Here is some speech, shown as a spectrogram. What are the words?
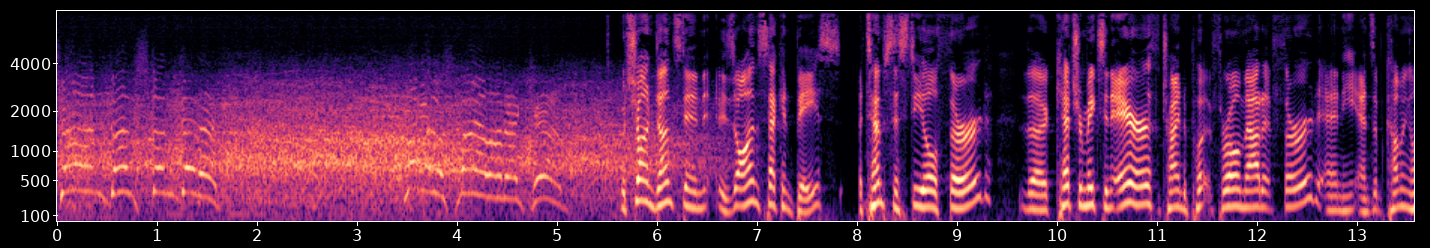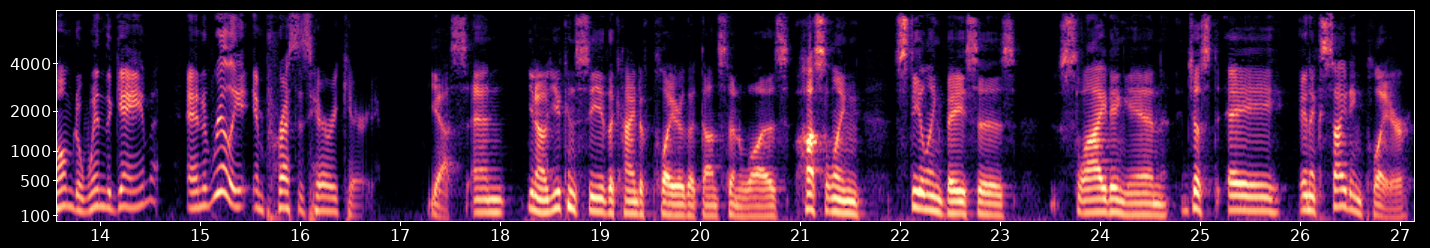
Sean Dunston did it. Look at But Sean Dunston is on second base, attempts to steal third. The catcher makes an error trying to put throw him out at third, and he ends up coming home to win the game. And it really impresses Harry Caray. Yes, and you know you can see the kind of player that Dunston was, hustling, stealing bases, sliding in, just a an exciting player.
